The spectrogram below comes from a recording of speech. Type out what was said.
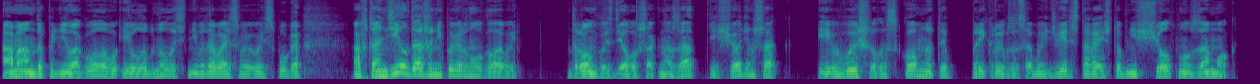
Аманда подняла голову и улыбнулась, не выдавая своего испуга. Автандил даже не повернул головы. Дронгу сделал шаг назад, еще один шаг, и вышел из комнаты, прикрыв за собой дверь, стараясь, чтобы не щелкнул замок.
